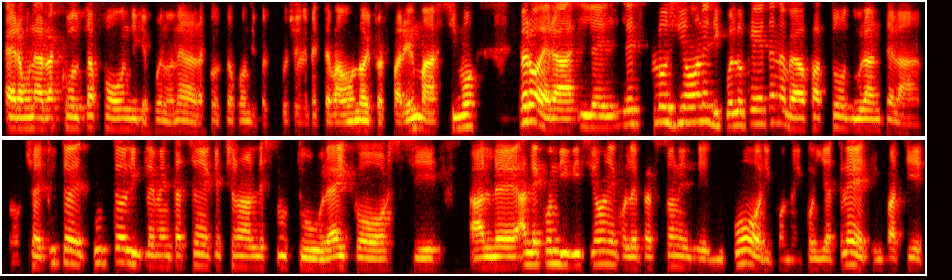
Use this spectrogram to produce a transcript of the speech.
era una raccolta fondi, che poi non era una raccolta fondi perché poi ce li mettevamo noi per fare il massimo, però era le, l'esplosione di quello che Eden aveva fatto durante l'anno, cioè tutte, tutta l'implementazione che c'erano alle strutture, ai corsi, alle, alle condivisioni con le persone di, di fuori, con, con gli atleti. Infatti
